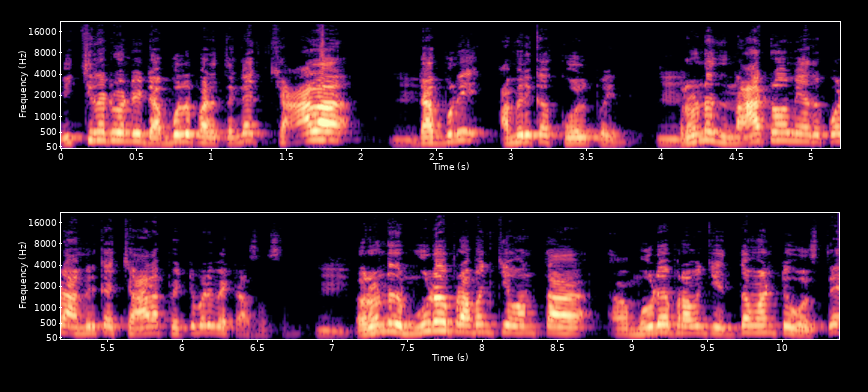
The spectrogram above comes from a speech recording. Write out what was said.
ఇచ్చినటువంటి డబ్బుల ఫలితంగా చాలా డబ్బుని అమెరికా కోల్పోయింది. రెండోది నాటో మీద కూడా అమెరికా చాలా పెట్టుబడి పెట్టాల్సి వస్తుంది. రెండోది మూడో ప్రపంచం అంతా మూడో ప్రపంచ యుద్ధం అంటూ వస్తే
